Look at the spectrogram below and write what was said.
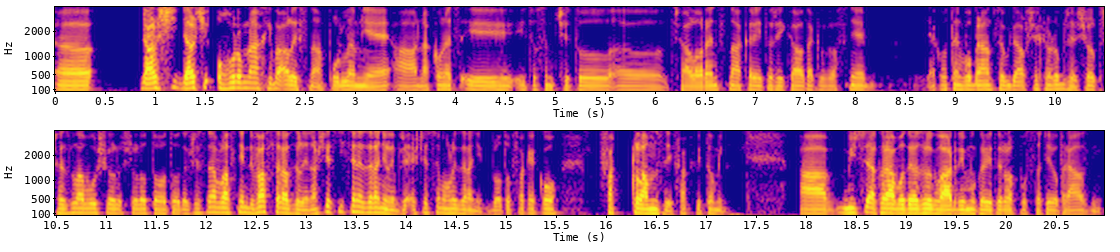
uh, Další, další ohromná chyba Alisna, podle mě, a nakonec i, i co jsem četl, uh, třeba Lorenzna, který to říkal, tak vlastně jako ten obránce udělal všechno dobře, šel přes hlavu, šel, šel do tohoto, takže se tam vlastně dva srazili, naštěstí se nezranili, protože ještě se mohli zranit, bylo to fakt jako, fakt klamzy, fakt pitomý. A míč se akorát odrazil k Vardymu, který to dal v podstatě do prázdný.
